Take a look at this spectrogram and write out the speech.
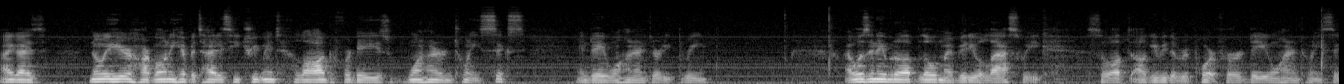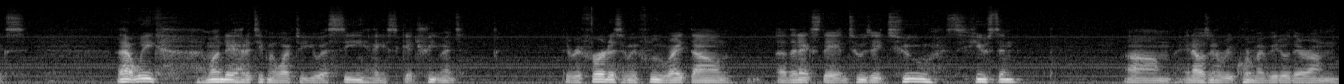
Hi guys, Noe here, Harvoni hepatitis C treatment log for days 126 and day 133. I wasn't able to upload my video last week, so I'll, I'll give you the report for day 126. That week, Monday, I had to take my wife to USC, I to get treatment. They referred us and we flew right down uh, the next day on Tuesday to Houston. Um, and I was going to record my video there on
